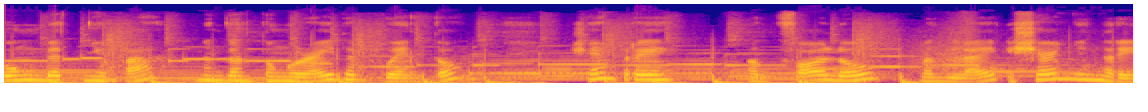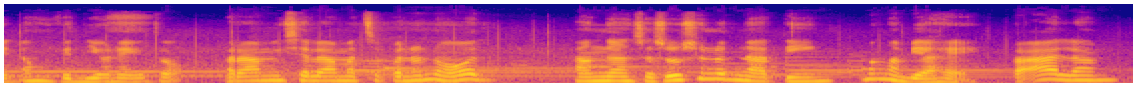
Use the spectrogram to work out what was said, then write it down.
Kung bet nyo pa ng gantong ride at kwento, syempre, mag-follow, mag-like, i-share nyo na rin ang video na ito. Maraming salamat sa panonood. Hanggang sa susunod nating mga biyahe. Paalam!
